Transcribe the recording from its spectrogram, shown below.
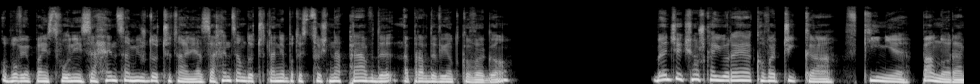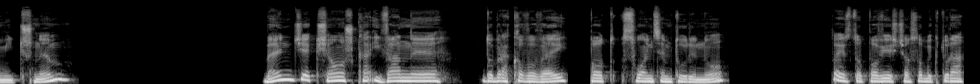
Opowiem Państwu o niej, zachęcam już do czytania. Zachęcam do czytania, bo to jest coś naprawdę, naprawdę wyjątkowego. Będzie książka Juraja Kowaczyka w kinie panoramicznym. Będzie książka Iwany Dobrakowowej pod słońcem Turynu. To jest opowieść osoby, która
